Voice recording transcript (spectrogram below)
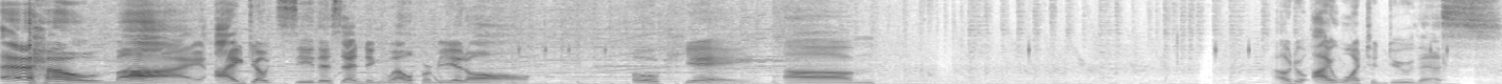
Oh my, I don't see this ending well for me at all. Okay, um... How do I want to do this?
